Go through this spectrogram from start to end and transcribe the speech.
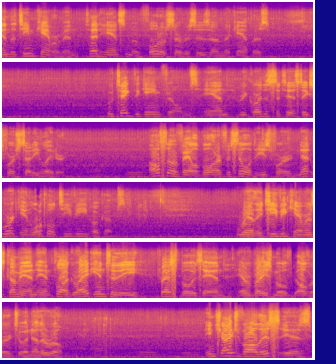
and the team cameraman, Ted Hanson of Photo Services on the campus, who take the game films and record the statistics for study later. Also available are facilities for network and local TV hookups where the TV cameras come in and plug right into the press booths and everybody's moved over to another room. In charge of all this is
